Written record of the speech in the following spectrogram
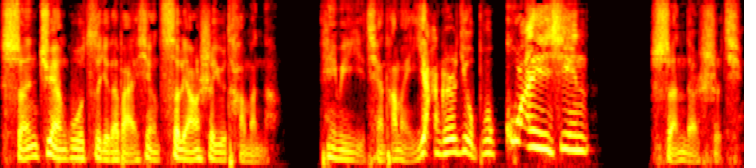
神眷顾自己的百姓，赐粮食于他们呢？因为以前他们压根就不关心神的事情，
